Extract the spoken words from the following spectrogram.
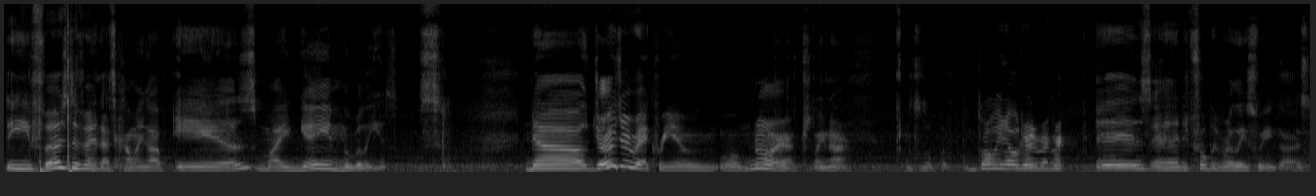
The first event that's coming up is my game release. Now, JoJo Requiem, well, no, actually, no. You probably know what JoJo Requiem is, and it's probably released for you guys.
